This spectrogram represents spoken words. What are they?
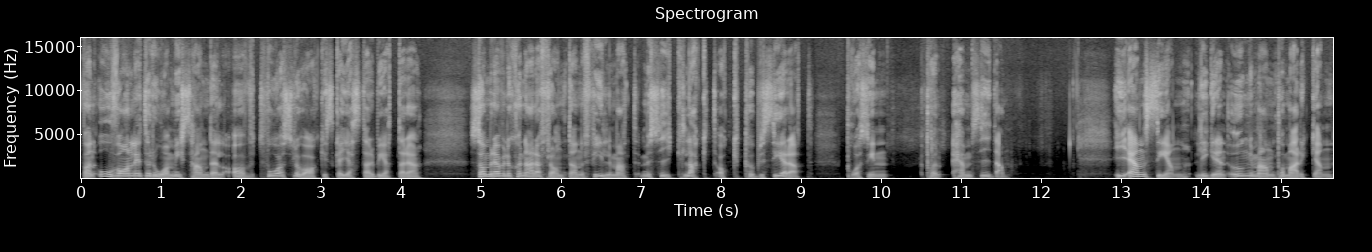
var en ovanligt rå misshandel av två slovakiska gästarbetare som Revolutionära fronten filmat, musiklagt och publicerat på sin på en hemsida. I en scen ligger en ung man på marken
